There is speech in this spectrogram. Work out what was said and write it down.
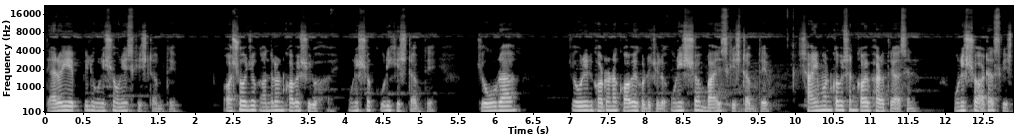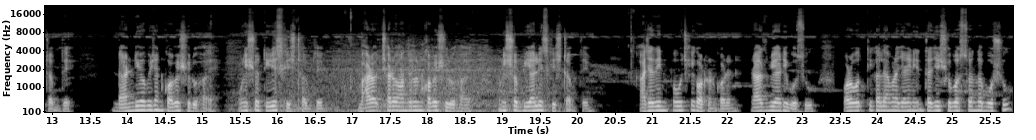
তেরোই এপ্রিল উনিশশো উনিশ খ্রিস্টাব্দে। অসহযোগ আন্দোলন কবে শুরু হয়? উনিশশো কুড়ি খ্রিস্টাব্দে। চৌরা, চৌরির ঘটনা কবে ঘটেছিল? উনিশশো বাইশ খ্রিস্টাব্দে। সাইমন কমিশন কবে ভারতে আসেন? উনিশশো আঠাশ খ্রিস্টাব্দে। ডান্ডি অভিযান কবে শুরু হয়? উনিশশো তিরিশ খ্রিস্টাব্দে। ভারত ছাড়ো আন্দোলন কবে শুরু হয়? উনিশশো বিয়াল্লিশ খ্রিস্টাব্দে। আজাদিন ফৌজকে গঠন করেন? রাসবিহারী বসু। পরবর্তীকালে আমরা জানি নেতাজি সুভাষচন্দ্র বসু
